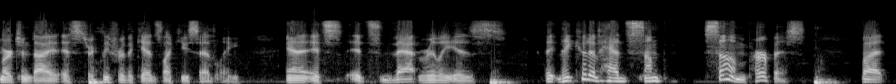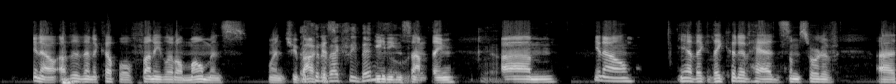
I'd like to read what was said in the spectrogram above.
merchandise. It's strictly for the kids, like you said, Lee. And it's it's that really is. They, they could have had some some purpose, but you know, other than a couple funny little moments when That could have Chewbacca's actually been eating food. something, Yeah. um, you know, yeah, they, they could have had some sort of uh,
